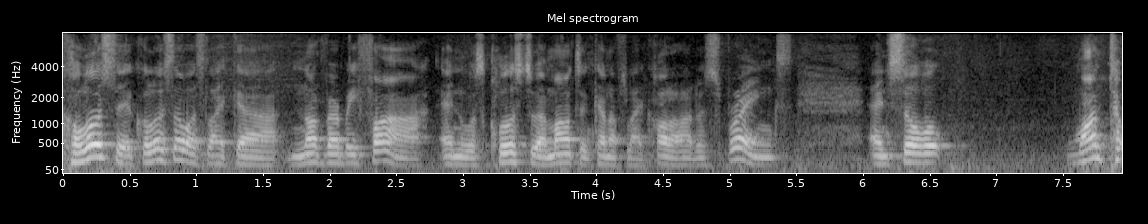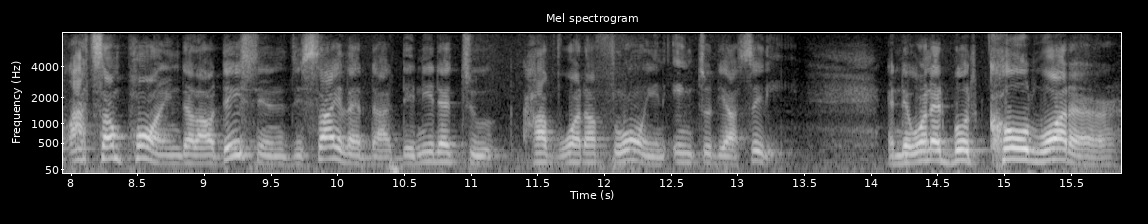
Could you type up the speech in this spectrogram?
Colossae, Colossae was like uh, not very far and was close to a mountain, kind of like Colorado Springs. And so, one at some point, the Laodiceans decided that they needed to have water flowing into their city. And they wanted both cold water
